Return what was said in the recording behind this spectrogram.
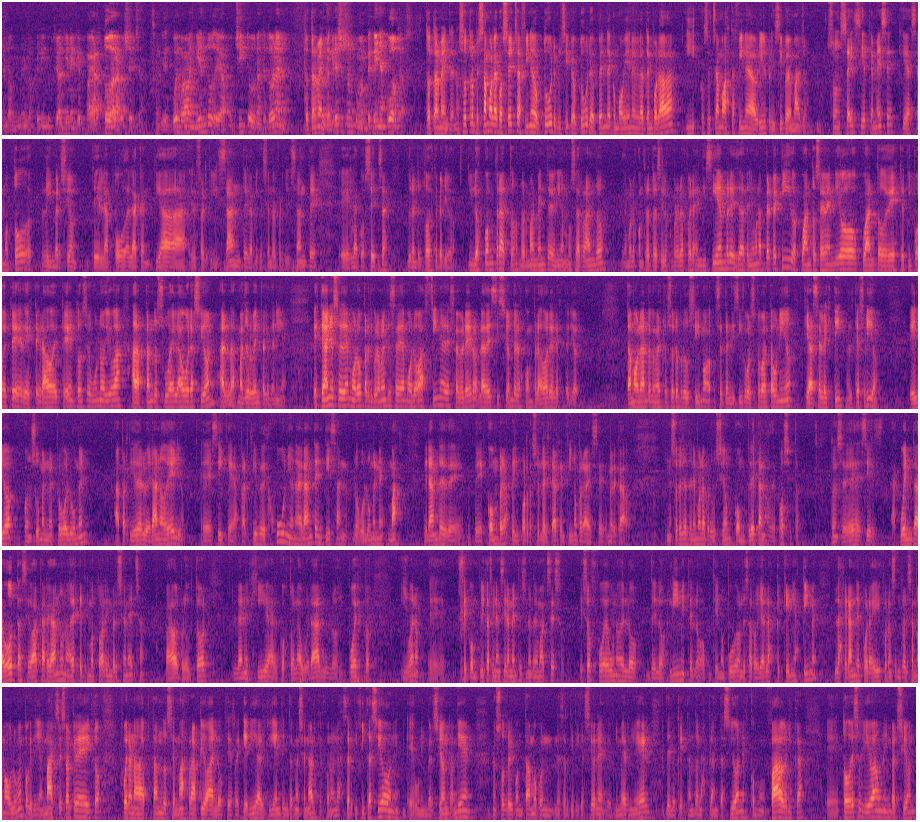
en, en, los que el industrial tiene que pagar toda la cosecha y después va vendiendo de a puchito durante todo el año. Totalmente. Los ingresos son como en pequeñas cuotas. Totalmente. Nosotros empezamos la cosecha a fines de octubre, principio de octubre, depende de cómo viene la temporada, y cosechamos hasta fines de abril, principio de mayo. Son 6, 7 meses que hacemos toda la inversión de la poda, la cantidad, el fertilizante, la aplicación del fertilizante, eh, la cosecha durante todo este periodo. Y los contratos normalmente veníamos cerrando digamos, los contratos de los compradores afuera, en diciembre ya teníamos una perspectiva, cuánto se vendió, cuánto de este tipo de té, de este grado de té, entonces uno iba adaptando su elaboración a la mayor venta que tenía. Este año se demoró, particularmente se demoró a fines de febrero la decisión de los compradores del exterior. Estamos hablando que nosotros producimos 75% para Estados Unidos, que hace el el té frío. Ellos consumen nuestro volumen a partir del verano de ellos es decir, que a partir de junio en adelante empiezan los volúmenes más grandes de, compra, de importación del té argentino para ese mercado. Y nosotros ya tenemos la producción completa en los depósitos. Entonces, es decir, a cuenta gota se va cargando una vez que tenemos toda la inversión hecha, pagado el productor, la energía, el costo laboral, los impuestos. Y bueno, eh, se complica financieramente si no tenemos acceso. Eso fue uno de los, de los límites que no pudieron desarrollar las pequeñas pymes. Las grandes por ahí fueron centralizando más volumen porque tenían más acceso al crédito, fueron adaptándose más rápido a lo que requería el cliente internacional, que fueron las certificaciones, es una inversión también. Nosotros contamos con las certificaciones de primer nivel, de lo que es tanto en las plantaciones como en fábrica. Eh, todo eso lleva a una inversión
